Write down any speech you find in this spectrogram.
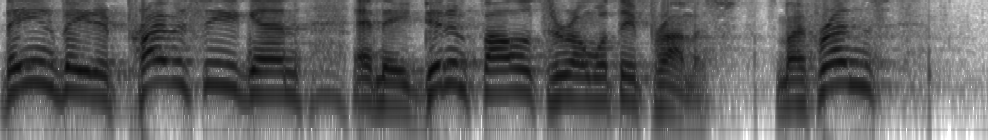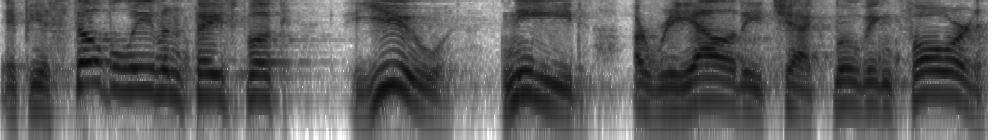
They invaded privacy again and they didn't follow through on what they promised. My friends, if you still believe in Facebook, you need a reality check moving forward.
